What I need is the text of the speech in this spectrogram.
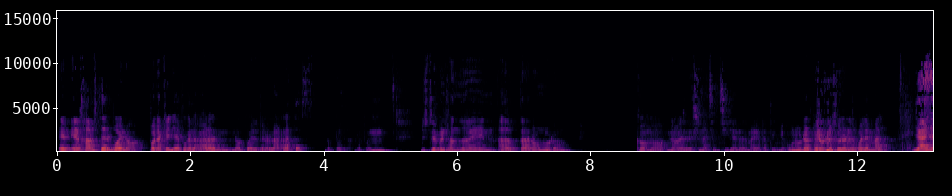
El, el hámster, bueno, por aquella época, ahora no puedo, pero las ratas, no puedo, no puedo. Mm. Yo estoy pensando en adoptar un hurón. Como, no, es, una chinchilla lo de María Patiño. Un hurón, pero los hurones huelen mal. Ya, sí,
